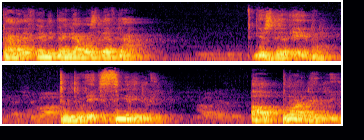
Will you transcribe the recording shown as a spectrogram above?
God, if anything that was left out, you're still able to do exceedingly, abundantly,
